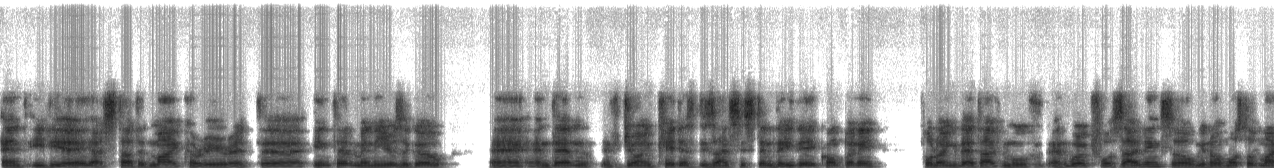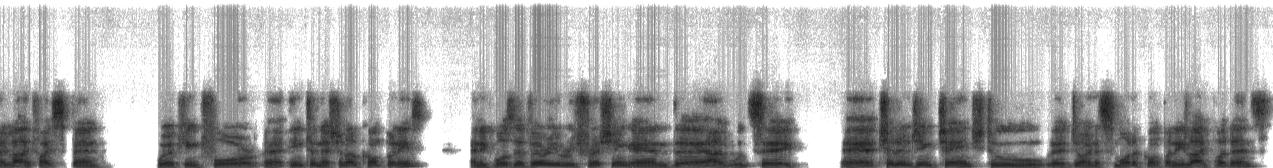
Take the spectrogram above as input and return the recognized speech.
and EDA. I started my career at uh, Intel many years ago, uh, and then I've joined Cadence Design System, the EDA company. Following that, I've moved and worked for Xilinx. So, you know, most of my life I spent working for uh, international companies. And it was a very refreshing and uh, I would say uh, challenging change to uh, join a smaller company like and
